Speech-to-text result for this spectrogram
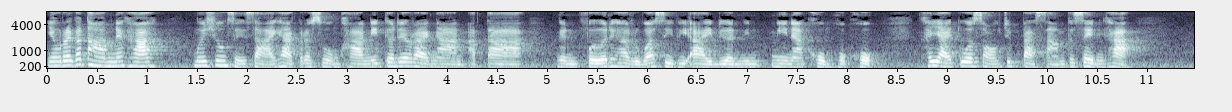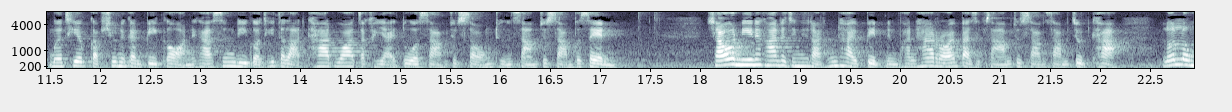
อย่างไรก็ตามนะคะ เมื่อช่วงสายๆค่ะกระทรวงพาณิชย์ก็ได้รายงานอัตราเงินเฟ้อนะคะหรือว่า CPI เดือนมีมนาคม 66 ขยายตัว 2.83%ค่ะ เมื่อเทียบกับช่วงในกันปีก่อนนะคะ ซึ่งดีกว่าที่ตลาดคาดว่าจะขยายตัว 3.2 ถึง 3.3%เช้าวันนี้นะคะดัชนีตลาดหุ้นไทยปิด 1,583.33 จุดค่ะ ลดลง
